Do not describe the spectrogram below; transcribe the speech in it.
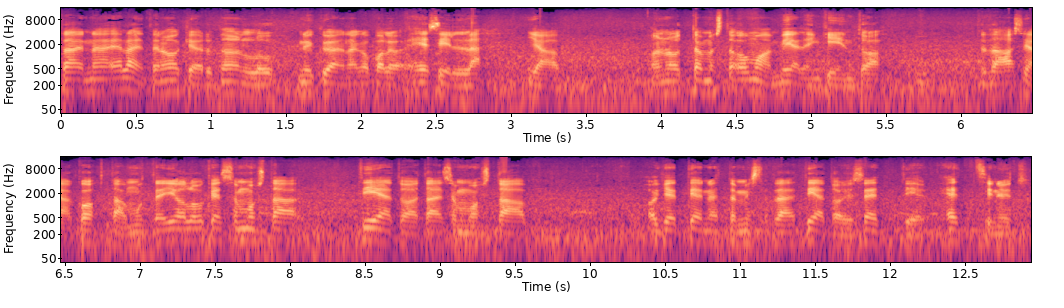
Tai nämä eläinten oikeudet on ollut nykyään aika paljon esillä ja on ollut tämmöistä omaa mielenkiintoa tätä asiaa kohtaan, mutta ei ollut oikein semmoista tietoa tai semmoista oikein tiennyt, että mistä tämä tieto olisi etsinyt.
